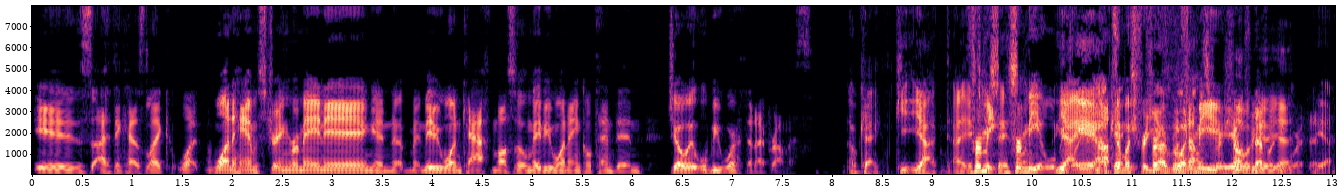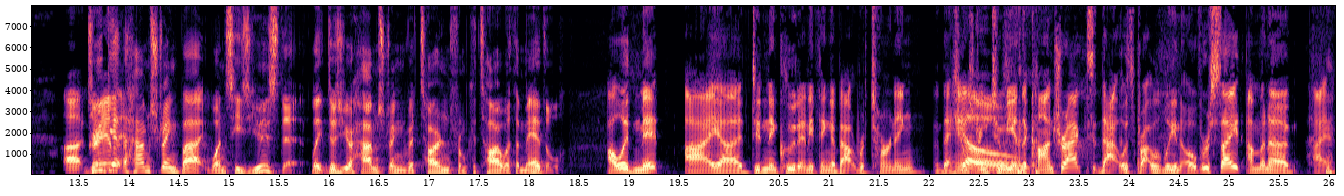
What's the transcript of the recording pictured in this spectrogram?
is, I think, has like, what, one hamstring remaining and maybe one calf muscle, maybe one ankle tendon, Joe, it will be worth it, I promise. Okay. Yeah. For me, so. for me, it will be yeah, worth yeah, it. Not okay. so much for, for you. everyone for else. me, for it will For you, definitely yeah. be worth it. Yeah. Uh, Do you get the hamstring back once he's used it? Like, does your hamstring return from Qatar with a medal? I'll admit I uh, didn't include anything about returning the hamstring to me in the contract. That was probably an oversight. I'm gonna. I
